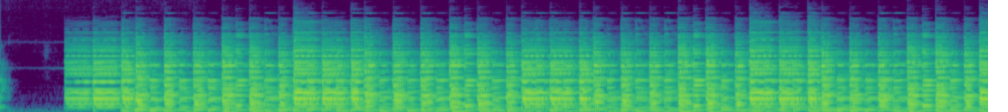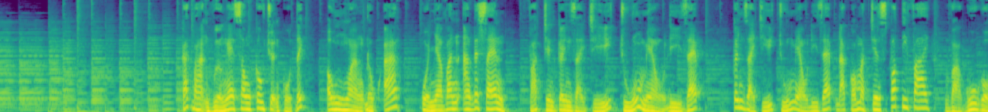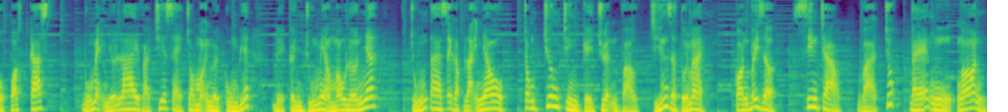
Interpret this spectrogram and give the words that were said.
Các bạn vừa nghe xong câu chuyện cổ tích Ông Hoàng Độc Ác của nhà văn Andersen phát trên kênh giải trí Chú Mèo Đi Dép. Kênh giải trí Chú Mèo Đi Dép đã có mặt trên Spotify và Google Podcast. Bố mẹ nhớ like và chia sẻ cho mọi người cùng biết để kênh Chú Mèo mau lớn nhé. Chúng ta sẽ gặp lại nhau trong chương trình kể chuyện vào 9 giờ tối mai. Còn bây giờ, xin chào và chúc bé ngủ ngon.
